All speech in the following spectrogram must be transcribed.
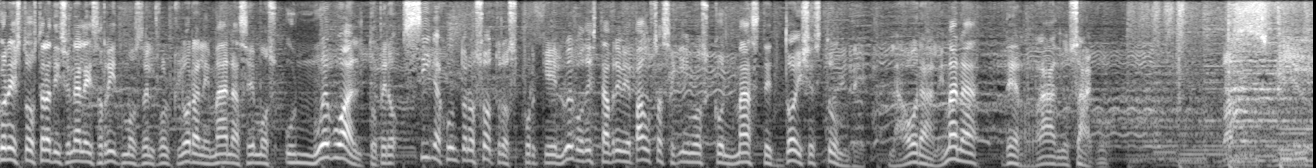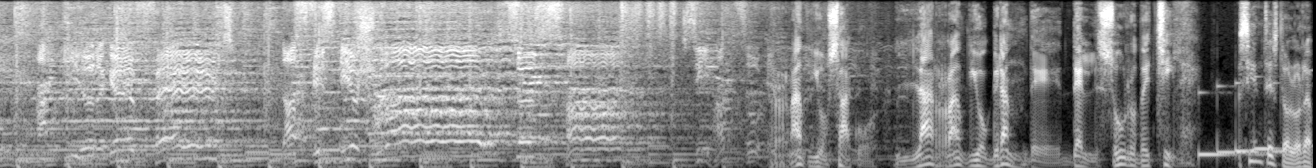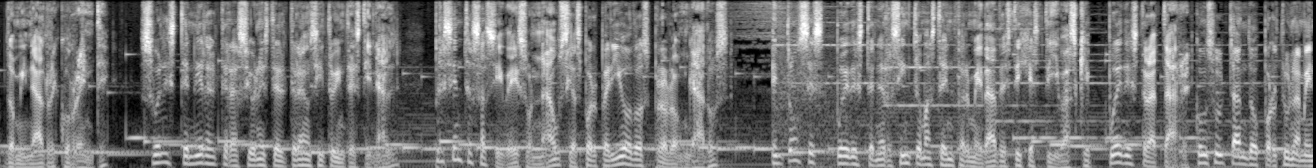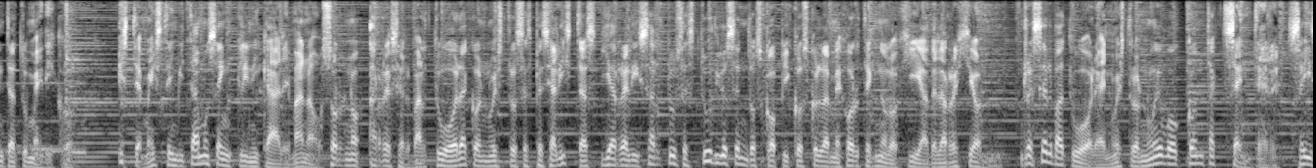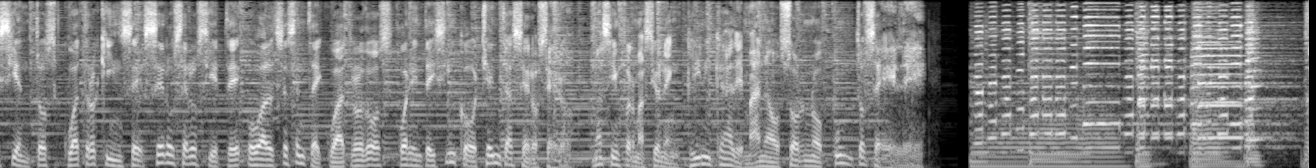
Con estos tradicionales ritmos del folclore alemán hacemos un nuevo alto, pero siga junto a nosotros porque luego de esta breve pausa seguimos con más de Deutsche Stunde, la hora alemana de Radio Sago. Radio Sago, la radio grande del sur de Chile. ¿Sientes dolor abdominal recurrente? ¿Sueles tener alteraciones del tránsito intestinal? ¿Presentas acidez o náuseas por periodos prolongados? Entonces puedes tener síntomas de enfermedades digestivas que puedes tratar consultando oportunamente a tu médico. Este mes te invitamos en Clínica Alemana Osorno a reservar tu hora con nuestros especialistas y a realizar tus estudios endoscópicos con la mejor tecnología de la región. Reserva tu hora en nuestro nuevo Contact Center 600-415-007 o al 642-458000. Más información en clínicaalemanaosorno.cl.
